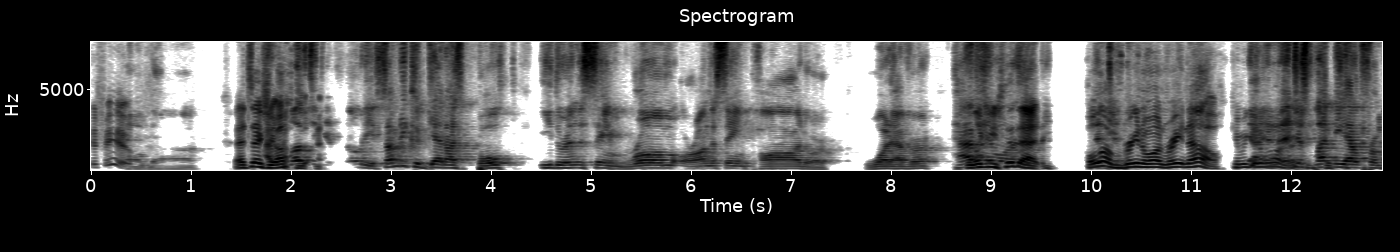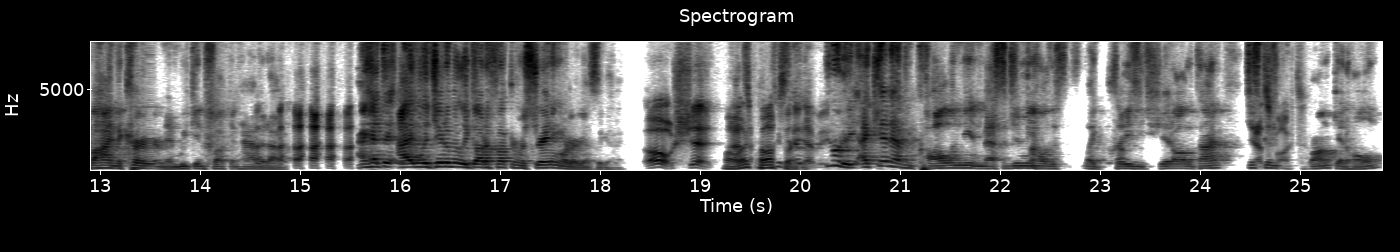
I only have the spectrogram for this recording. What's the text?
good for you. And uh, That's actually I'd awesome. love to get somebody. If somebody could get us both either in the same room or on the same pod or whatever. Have Like you said that. the- Hold and on, I'm bringing him on right now. Can we Yeah, get him and on? then just let me out from behind the curtain and we can fucking have it out. I had to. I legitimately got a fucking restraining order against the guy. Oh shit. Oh, That's that talks like- heavy. Dude, I can't have him calling me and messaging me all this like crazy shit all the time just That's because he's drunk at home.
